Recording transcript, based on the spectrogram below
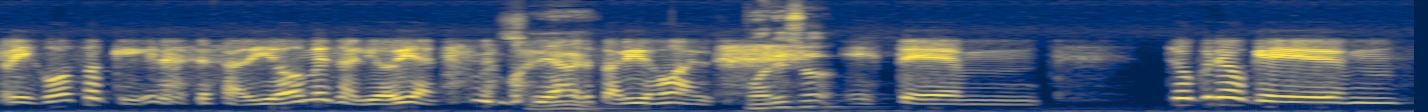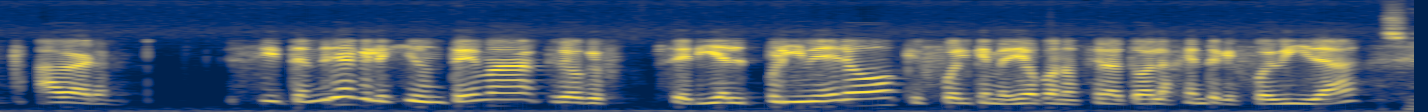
riesgoso que gracias a Dios me salió bien. Me podría haber salido mal. Por eso, Este, mm, yo creo que, mm, a ver, si tendría que elegir un tema, creo que sería el primero, que fue el que me dio a conocer a toda la gente, que fue Vida. Sí.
